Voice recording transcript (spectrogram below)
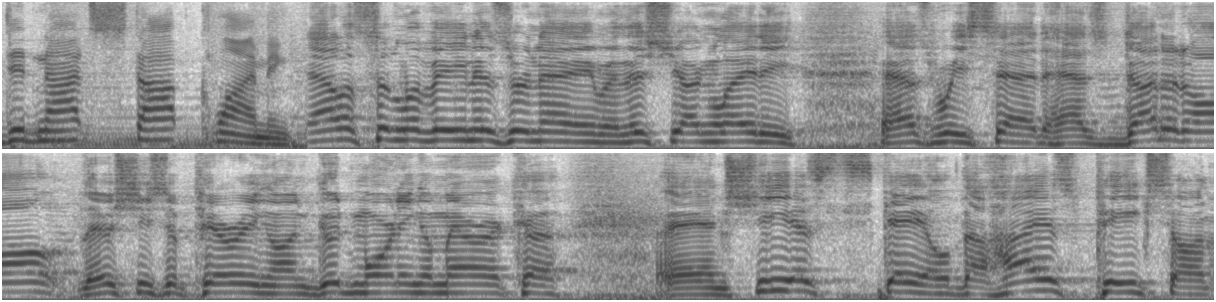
did not stop climbing. Alison Levine is her name, and this young lady, as we said, has done it all. There she's appearing on Good Morning America, and she has scaled the highest peaks on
